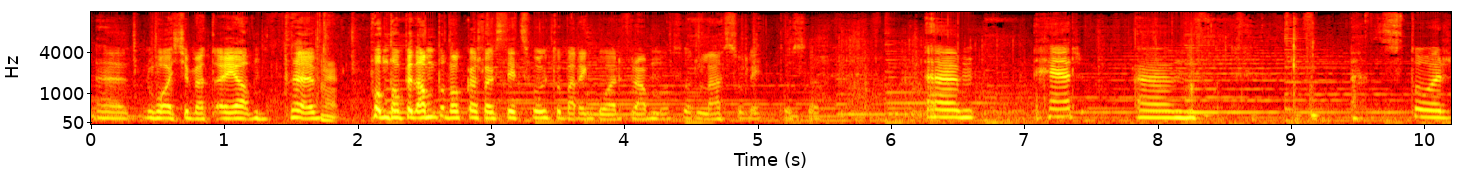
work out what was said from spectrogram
Uh, hun har ikke møtt øynene til Pontoppidan på noe slags tidspunkt. Hun bare går fram og så leser hun litt. Og så. um, her um, står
